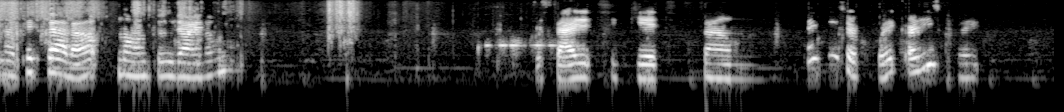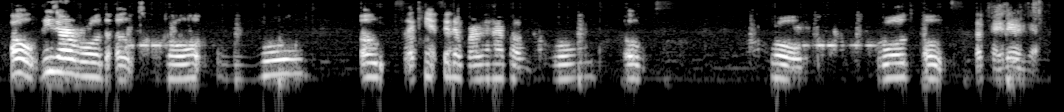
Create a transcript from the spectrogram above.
And I picked that up, non-food item. Decided to get some, I think these are quick. Are these quick? Oh, these are rolled oats. Rolled, rolled oats. I can't say the word. I have a rolled oats. Rolled. Rolled oats. Okay, there we go.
